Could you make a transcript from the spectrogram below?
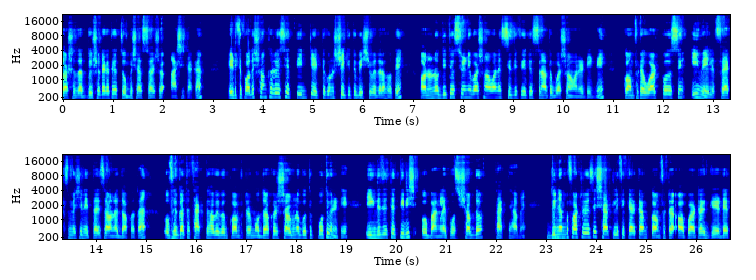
দশ হাজার দুইশো টাকা থেকে চব্বিশ হাজার ছয়শো আশি টাকা। এটিতে পদের সংখ্যা রয়েছে তিনটি, এটিতে কোনো স্বীকৃত বিশ্ববিদ্যালয় হতে। অনন্য দ্বিতীয় শ্রেণি বা সমমানের সিজিপিএতে স্নাতক বা সমমানের ডিগ্রি। Computer word processing, email, fax machine ইত্যাদি চালানোর দক্ষতা। অভিজ্ঞতা থাকতে হবে এবং কম্পিউটার মুদ্রাক্ষরের সর্বর্ণ গতি প্রতি মিনিটে ইংরেজিতে তিরিশ ও বাংলায় পঁচিশ শব্দ থাকতে হবে। দুই নম্বর পদটি রয়েছে সার্টিফিকার কাম কম্পিউটার অপারেটর গ্রেডের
